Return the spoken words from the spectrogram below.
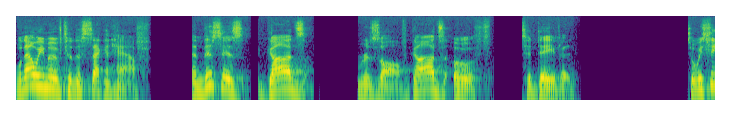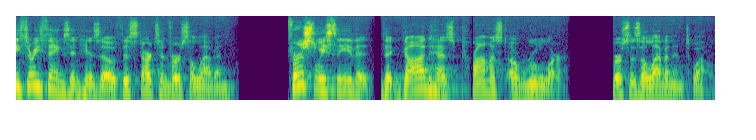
Well, now we move to the second half, and this is God's resolve, God's oath to David. So we see three things in his oath. This starts in verse 11. First, we see that, that God has promised a ruler, verses 11 and 12.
